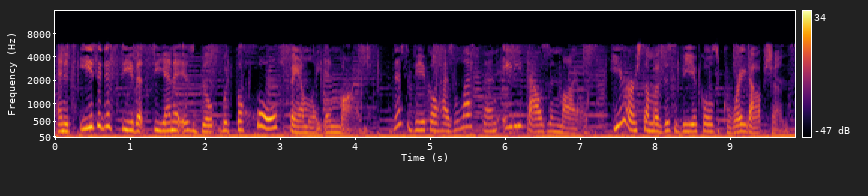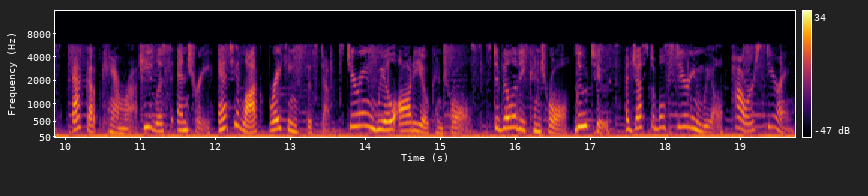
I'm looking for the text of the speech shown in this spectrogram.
and it's easy to see that Sienna is built with the whole family in mind. This vehicle has less than 80,000 miles. Here are some of this vehicle's great options. Backup camera, keyless entry, anti-lock braking system, steering wheel audio controls, stability control, Bluetooth, adjustable steering wheel, power steering,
